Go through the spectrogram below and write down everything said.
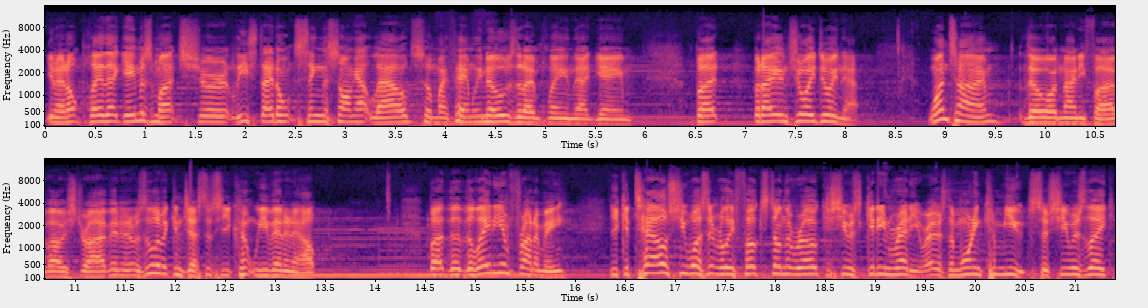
you know, I don't play that game as much, or at least I don't sing the song out loud so my family knows that I'm playing that game. But, but I enjoy doing that. One time, though, on 95, I was driving and it was a little bit congested, so you couldn't weave in and out. But the, the lady in front of me, you could tell she wasn't really focused on the road because she was getting ready, right? It was the morning commute. So she was like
